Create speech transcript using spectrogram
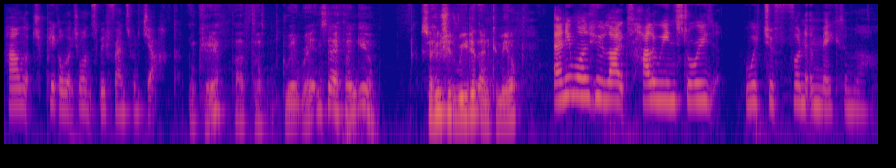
how much pick a witch wants to be friends with Jack. Okay. That, that's great ratings there. Thank you. So who should read it then, Camille? Anyone who likes Halloween stories which are fun and make them laugh.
